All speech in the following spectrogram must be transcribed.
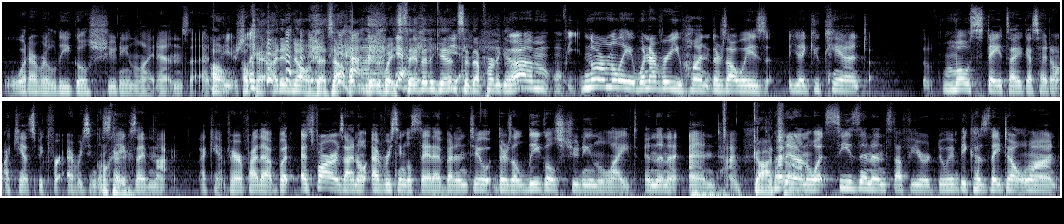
whatever legal shooting light ends at. Oh, usually. okay. I didn't know. That's that. What, wait, say that again. Say that part again. Um, normally, whenever you hunt, there's always like you can't. Most states, I guess I don't. I can't speak for every single state because I'm not. I can't verify that. But as far as I know, every single state I've been into, there's a legal shooting light and then an end time, Gotcha. depending on what season and stuff you're doing, because they don't want,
